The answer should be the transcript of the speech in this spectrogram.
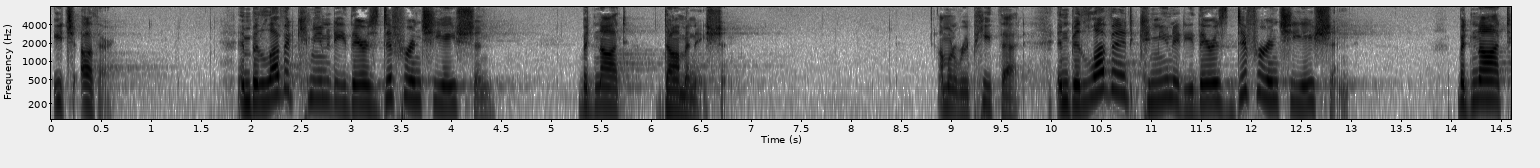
each other. In beloved community, there's differentiation, but not domination. I'm going to repeat that. In beloved community, there is differentiation, but not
